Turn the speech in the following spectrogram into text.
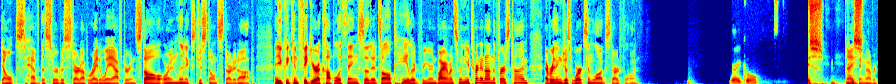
don't have the service start up right away after install, or in Linux, just don't start it up. And you can configure a couple of things so that it's all tailored for your environment. So when you turn it on the first time, everything just works and logs start flowing. Very cool. Nice. Nice. Anything, Maverick?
